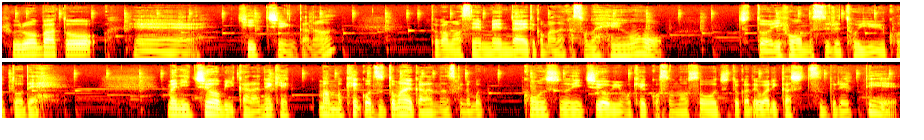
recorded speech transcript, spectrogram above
風呂場と、えーキッチンかな？とか、まあ、洗面台とか、まあ、なんかその辺を、ちょっとリフォームするということで、まあ、日曜日からね、けまあ、まあ結構ずっと前からなんですけど、まあ、今週の日曜日も結構その掃除とかでわりかし潰れて、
